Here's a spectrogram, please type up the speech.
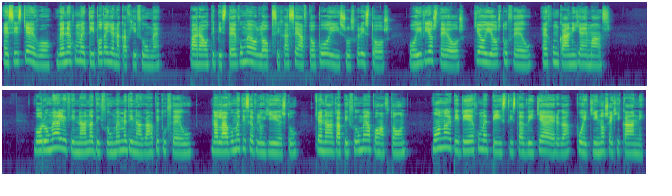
Εσείς και εγώ δεν έχουμε τίποτα για να καυχηθούμε, παρά ότι πιστεύουμε ολόψυχα σε αυτό που ο Ιησούς Χριστός, ο ίδιος Θεός και ο Υιός του Θεού έχουν κάνει για εμάς. Μπορούμε αληθινά να ντυθούμε με την αγάπη του Θεού, να λάβουμε τις ευλογίες Του και να αγαπηθούμε από Αυτόν μόνο επειδή έχουμε πίστη στα δίκαια έργα που Εκείνος έχει κάνει.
